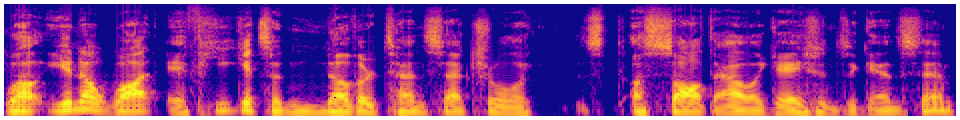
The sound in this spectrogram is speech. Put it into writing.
Well, you know what? If he gets another 10 sexual assault allegations against him,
